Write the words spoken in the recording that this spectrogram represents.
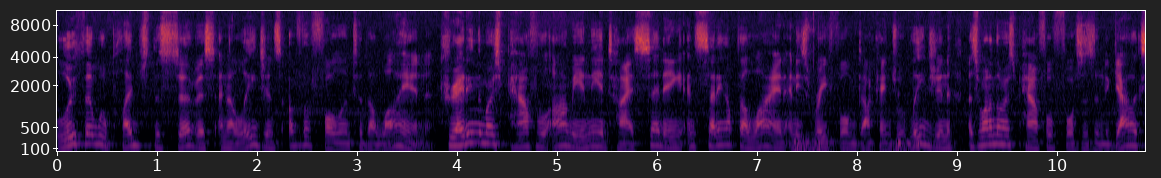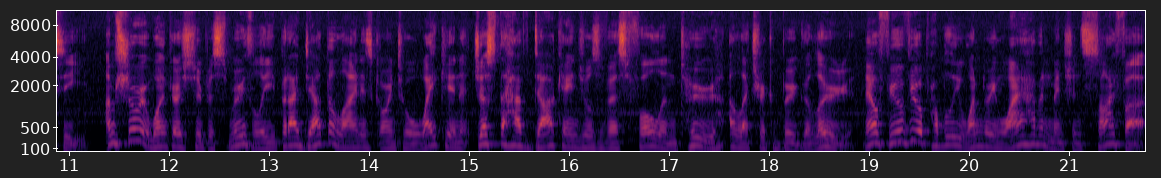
Luther will pledge the service and allegiance of the fallen to the Lion, creating the most powerful army in the entire setting and setting up the Lion and his reformed Dark Angel Legion as one of the most powerful forces in the galaxy. I'm sure it won't go super smoothly, but I doubt the Lion is going to awaken just to have Dark Angels verse Roland 2 Electric Boogaloo. Now a few of you are probably wondering why I haven't mentioned Cypher,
